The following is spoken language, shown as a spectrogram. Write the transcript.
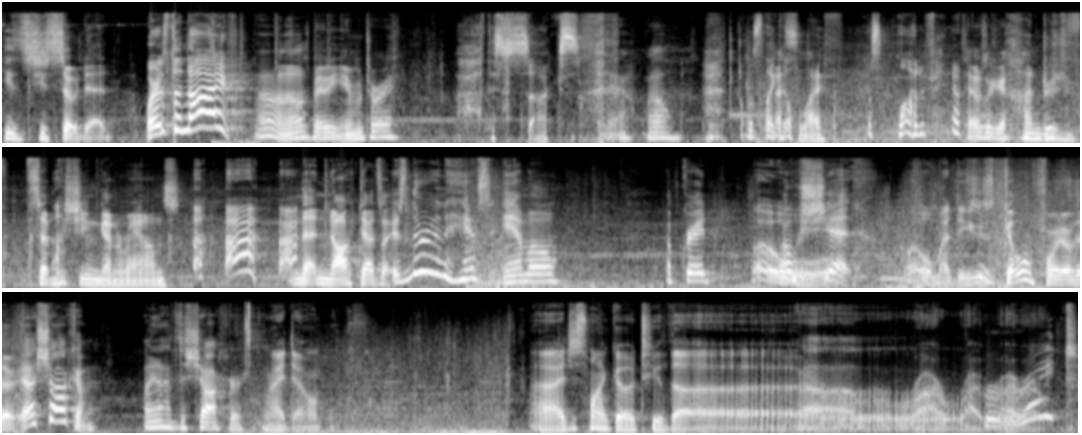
He's she's so dead. Where's the knife? I don't know. Maybe inventory. Oh, this sucks. Yeah. Well, That was like that's a, life. that's a lot of ammo. That was like a hundred submachine gun rounds. and that knocked out. Isn't there an enhanced ammo upgrade? Oh. Oh shit! Whoa, my dude. He's just going for it over there. I shock him. I don't have the shocker. I don't. Uh, I just want to go to the. Right.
